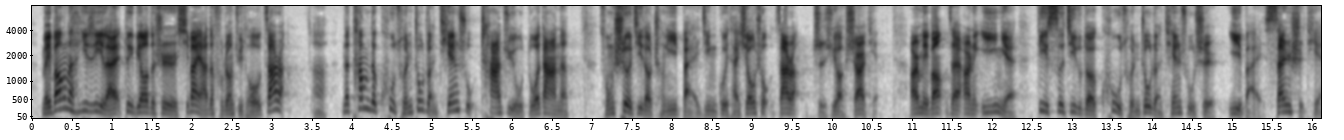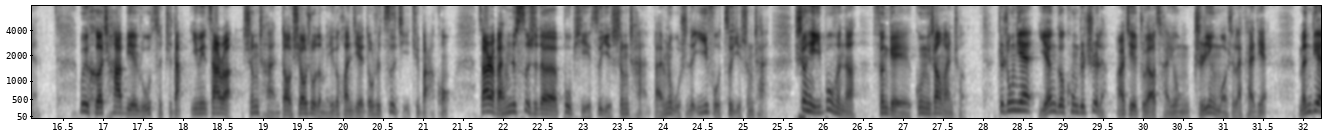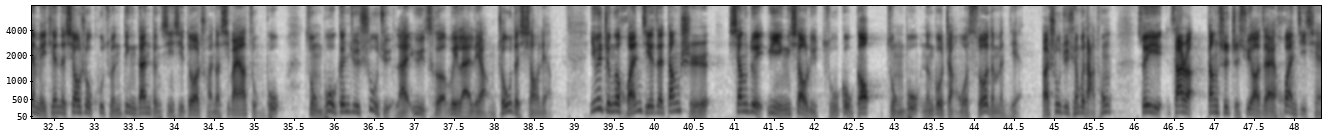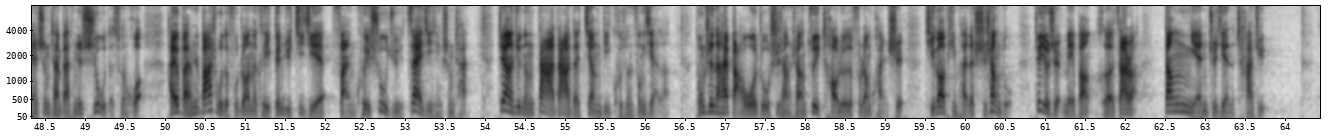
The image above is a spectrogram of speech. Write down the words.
美邦呢，一直以来对标的是西班牙的服装巨头 Zara。啊，那他们的库存周转天数差距有多大呢？从设计到成衣摆进柜台销售，Zara 只需要十二天，而美邦在二零一一年第四季度的库存周转天数是一百三十天。为何差别如此之大？因为 Zara 生产到销售的每一个环节都是自己去把控，Zara 百分之四十的布匹自己生产，百分之五十的衣服自己生产，剩下一部分呢分给供应商完成。这中间严格控制质量，而且主要采用直营模式来开店。门店每天的销售、库存、订单等信息都要传到西班牙总部，总部根据数据来预测未来两周的销量。因为整个环节在当时相对运营效率足够高，总部能够掌握所有的门店。把数据全部打通，所以 Zara 当时只需要在换季前生产百分之十五的存货，还有百分之八十五的服装呢，可以根据季节反馈数据再进行生产，这样就能大大的降低库存风险了。同时呢，还把握住市场上最潮流的服装款式，提高品牌的时尚度。这就是美邦和 Zara 当年之间的差距。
